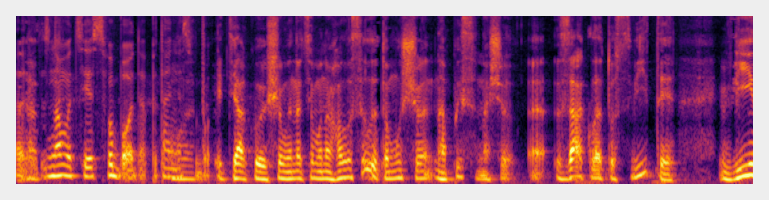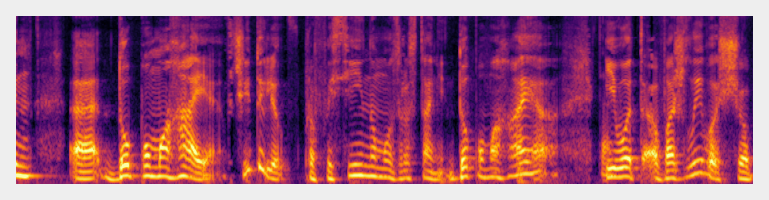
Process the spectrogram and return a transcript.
Е, Так. Знову це свобода, питання От, свободи. Дякую, що ви на цьому наголосили, тому що написано, що е, заклад освіти він е, допомагає вчителю в професійному зростанні. Допомагає, Так. і от важливо, щоб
